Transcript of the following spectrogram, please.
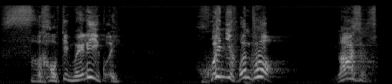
死后定为厉鬼，毁你魂魄。拉下去。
